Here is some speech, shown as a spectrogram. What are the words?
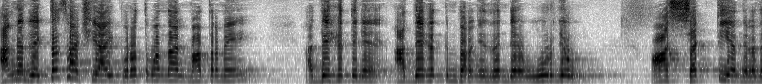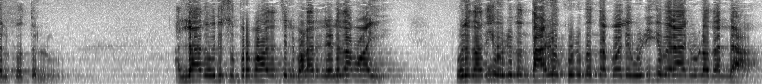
അങ്ങനെ രക്തസാക്ഷിയായി പുറത്തു വന്നാൽ മാത്രമേ അദ്ദേഹത്തിന് അദ്ദേഹത്തിന് പറഞ്ഞതിന്റെ ഊർജവും ആ ശക്തിയെ നിലനിൽക്കത്തുള്ളൂ. അല്ലാതെ ഒരു സുപ്രഭാതത്തിൽ വളരെ ലളിതമായി ഒരു നദി ഒഴുകും താഴോക്കൊഴുകുന്ന പോലെ ഒഴുകി വരാനുള്ളതല്ല.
